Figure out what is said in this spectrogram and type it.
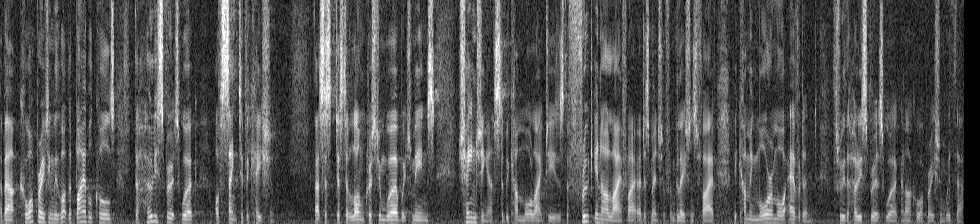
about cooperating with what the Bible calls the Holy Spirit's work of sanctification. That's just a long Christian word which means changing us to become more like Jesus. The fruit in our life, like I just mentioned from Galatians 5, becoming more and more evident through the Holy Spirit's work and our cooperation with that.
